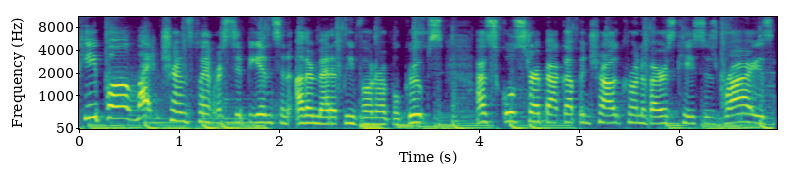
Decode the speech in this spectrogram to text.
people like transplant recipients and other medically vulnerable groups. As schools start back up and child coronavirus cases rise,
